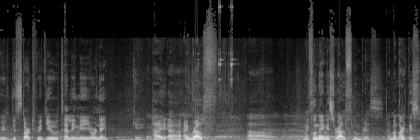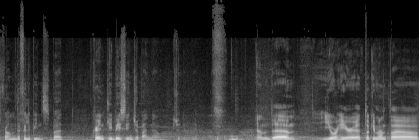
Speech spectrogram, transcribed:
we'll start with you telling me your name. Okay. Hi, uh, I'm Ralph. Uh, my full name is Ralph Lumbres. I'm an artist from the Philippines, but currently based in Japan now. Actually, yeah. And um, you're here at Documenta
